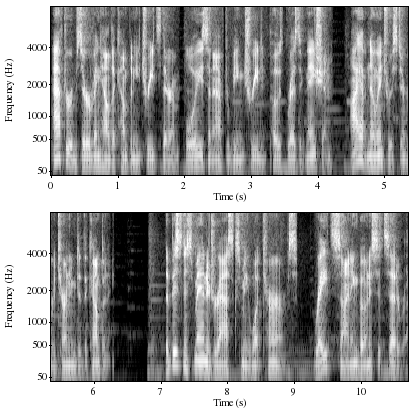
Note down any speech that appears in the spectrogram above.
After observing how the company treats their employees and after being treated post resignation, I have no interest in returning to the company. The business manager asks me what terms, rates, signing bonus, etc.,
